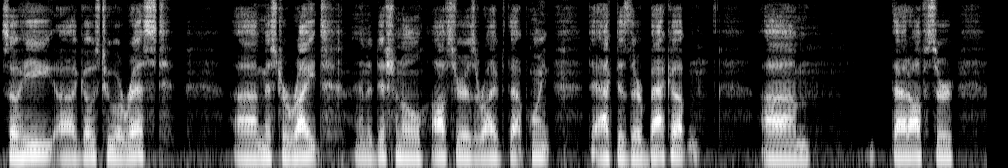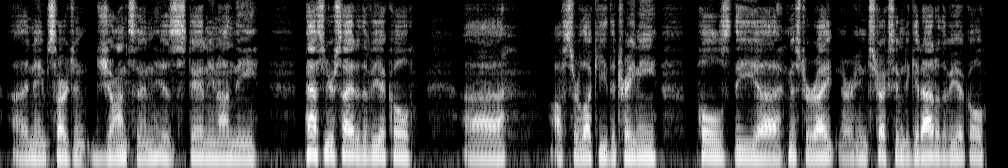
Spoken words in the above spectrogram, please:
So he uh, goes to arrest uh, Mr. Wright. An additional officer has arrived at that point to act as their backup. Um, that officer, uh, named Sergeant Johnson, is standing on the passenger side of the vehicle. Uh, officer Luckey, the trainee, pulls the uh, Mr. Wright or instructs him to get out of the vehicle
